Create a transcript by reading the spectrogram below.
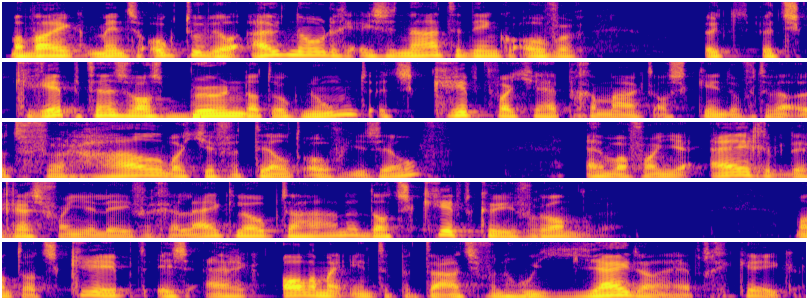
Maar waar ik mensen ook toe wil uitnodigen, is na te denken over het, het script, hè, zoals Burn dat ook noemt. Het script wat je hebt gemaakt als kind, oftewel het verhaal wat je vertelt over jezelf. En waarvan je eigenlijk de rest van je leven gelijk loopt te halen. Dat script kun je veranderen. Want dat script is eigenlijk allemaal interpretatie van hoe jij daarnaar hebt gekeken.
